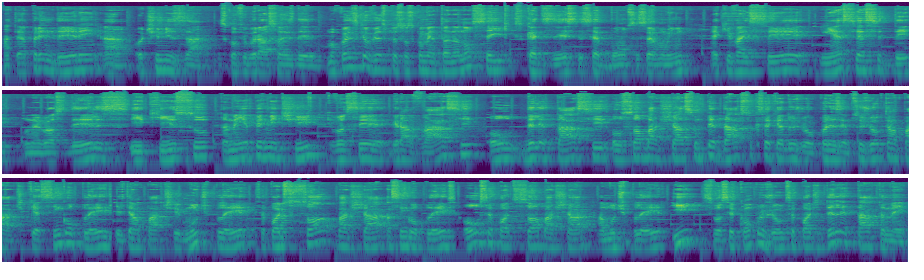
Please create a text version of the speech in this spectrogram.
Até aprenderem a otimizar as configurações dele. Uma coisa que eu vi as pessoas comentando, eu não sei o que isso quer dizer, se isso é bom, se isso é ruim, é que vai ser em SSD o negócio deles e que isso também ia permitir que você gravasse ou deletasse ou só baixasse um pedaço que você quer do jogo. Por exemplo, se o jogo tem uma parte que é single player, ele tem uma parte multiplayer, você pode só baixar a single player ou você pode só baixar a multiplayer. E se você compra o jogo, você pode deletar também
